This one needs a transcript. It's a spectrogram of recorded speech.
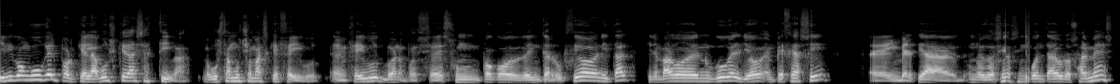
Y digo en Google porque la búsqueda es activa. Me gusta mucho más que Facebook. En Facebook, bueno, pues es un poco de interrupción y tal. Sin embargo, en Google yo empecé así eh, invertía unos 250 euros al mes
